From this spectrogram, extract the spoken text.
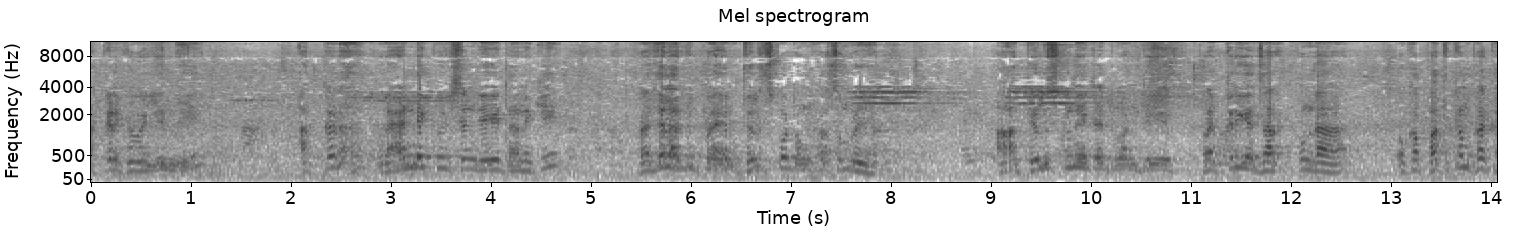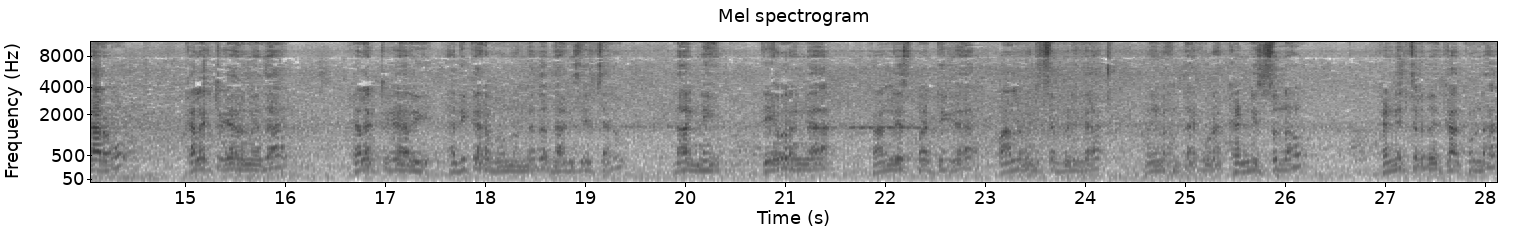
అక్కడికి వెళ్ళింది. అక్కడ ల్యాండ్ ఎక్విజిషన్ చేయటానికి ప్రజల అభిప్రాయం తెలుసుకోవటం కోసం పోయారు ఆ తెలుసుకునేటటువంటి ప్రక్రియ జరగకుండా ఒక పథకం ప్రకారం కలెక్టర్ గారి మీద కలెక్టర్ గారి అధికార బృందం మీద దాడి చేశారు. దాన్ని తీవ్రంగా కాంగ్రెస్ పార్టీగా పార్లమెంట్ సభ్యుడిగా మేమంతా కూడా ఖండిస్తున్నాం. ఖండించడమే కాకుండా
